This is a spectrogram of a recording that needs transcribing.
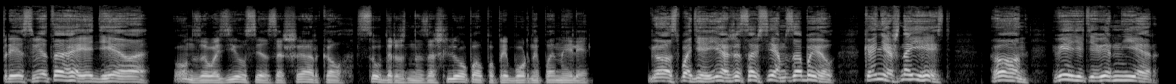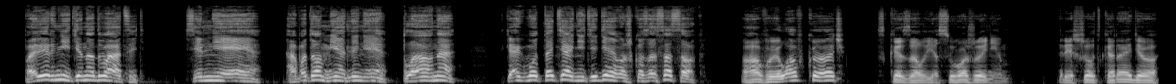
«Пресвятая дева!» Он завозился, зашаркал, судорожно зашлепал по приборной панели. «Господи, я же совсем забыл! Конечно, есть! Он, видите, верньер! Поверните на двадцать! Сильнее, а потом медленнее, плавно, как будто тянете девушку за сосок!» «А вы ловкач», — сказал я с уважением. Решетка радио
